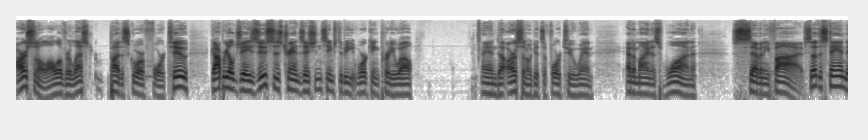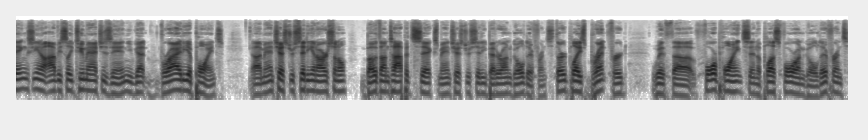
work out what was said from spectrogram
Arsenal all over Leicester by the score of 4 2. Gabriel Jesus' transition seems to be working pretty well. And uh, Arsenal gets a 4 2 win at a minus 175. So the standings, you know, obviously two matches in. You've got variety of points. Uh, Manchester City and Arsenal, both on top at six. Manchester City better on goal difference. Third place, Brentford, with uh, four points and a plus four on goal difference.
